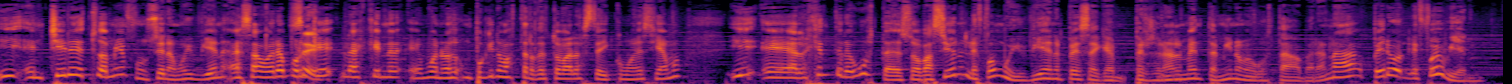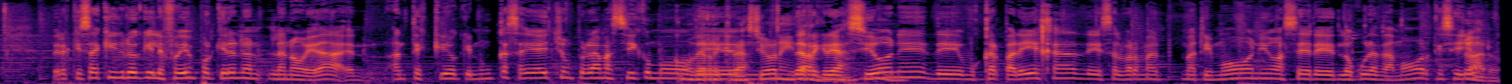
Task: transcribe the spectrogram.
Y en Chile esto también funciona muy bien a esa hora porque Sí. la gener- eh, bueno, un poquito más tarde, esto va a las 6, como decíamos. Y eh, a la gente le gusta eso. A Pasiones le fue muy bien, pese a que personalmente a mí no me gustaba para nada, pero le fue bien. Pero es que sabes que creo que le fue bien porque era la, la novedad. Antes creo que nunca se había hecho un programa así como, Como de recreaciones y de recreaciones, de buscar pareja, de salvar ma- matrimonio, hacer eh, locuras de amor, qué sé yo. Claro.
